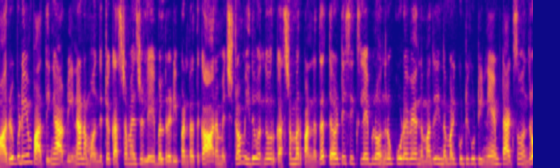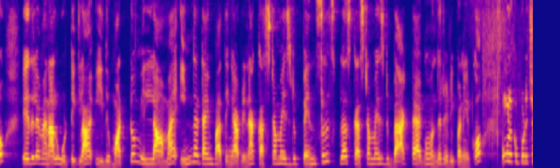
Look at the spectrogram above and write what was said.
மறுபடியும் பார்த்தீங்க அப்படின்னா நம்ம வந்துட்டு கஸ்டமைஸ்டு லேபிள் ரெடி பண்ணுறதுக்கு ஆரம்பிச்சிட்டோம். இது வந்து ஒரு கஸ்டமர் பண்ணது. தேர்ட்டி சிக்ஸ் லேபிள் வந்துடும் கூடவே இந்த மாதிரி இந்த மாதிரி குட்டி குட்டி நேம் டேக்ஸும் வந்துடும் எதில் வேணாலும் ஒட்டிக்கலாம். இது மட்டும் இல்லாமல் இந்த டைம் பார்த்தீங்க அப்படின்னா customised pencils plus customised bag டேக்கும் வந்து ரெடி பண்ணியிருக்கோம். உங்களுக்கு பிடிச்ச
